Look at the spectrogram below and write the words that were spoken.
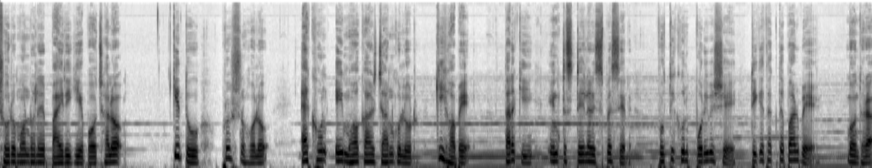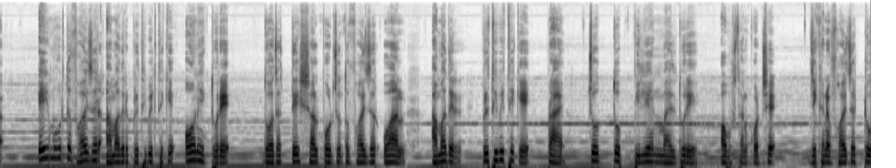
সৌরমণ্ডলের বাইরে গিয়ে পৌঁছালো। কিন্তু প্রশ্ন হলো এখন এই মহাকাশ যানগুলোর কি হবে? তারা কি ইন্টারস্টেলার স্পেসের প্রতিকূল পরিবেশে টিকে থাকতে পারবে? বন্ধুরা, এই মুহূর্তে ভয়েজার আমাদের পৃথিবীর থেকে অনেক দূরে। দুহাজার তেইশ সাল পর্যন্ত ভয়েজার ওয়ান আমাদের পৃথিবী থেকে প্রায় চোদ্দ বিলিয়ন মাইল দূরে অবস্থান করছে, যেখানে ভয়েজার টু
